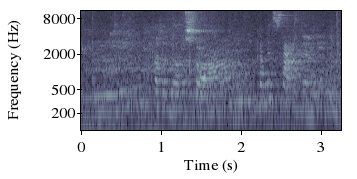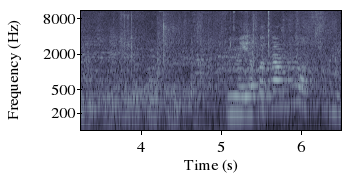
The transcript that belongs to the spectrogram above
E estava dando só cabeçada, né? Um meio para trás do outro, né?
